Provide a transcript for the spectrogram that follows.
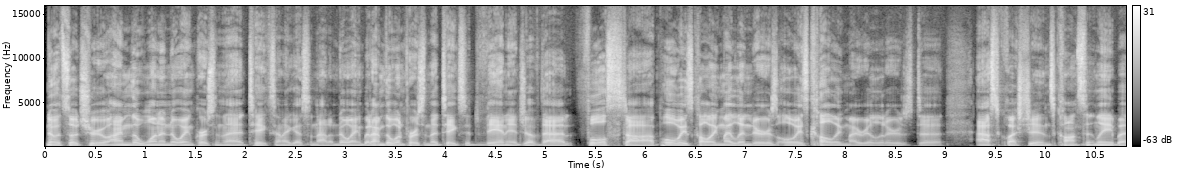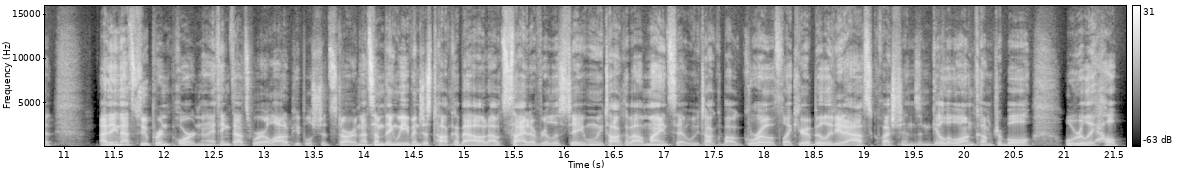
no, it's so true. I'm the one annoying person that takes, and I guess not annoying, but I'm the one person that takes advantage of that full stop. Always calling my lenders, always calling my realtors to ask questions constantly. But I think that's super important. And I think that's where a lot of people should start. And that's something we even just talk about outside of real estate when we talk about mindset, when we talk about growth, like your ability to ask questions and get a little uncomfortable will really help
